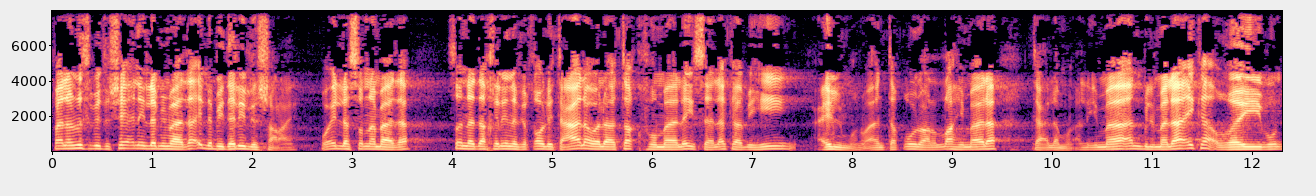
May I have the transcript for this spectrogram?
فلا نثبت شيئا إلا بماذا؟ إلا بدليل شرعي. وإلا صرنا ماذا؟ صرنا داخلين في قوله تعالى ولا تقف ما ليس لك به علم وأن تقولوا على الله ما لا تعلمون. الإيمان بالملائكة غيب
